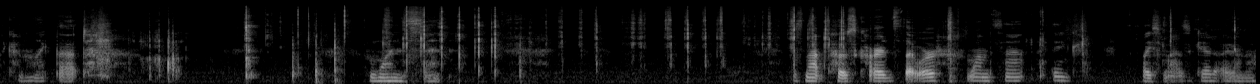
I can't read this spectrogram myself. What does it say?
I kind of like that. One cent. Not postcards that were one cent, I think. When I was a kid, I don't know.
